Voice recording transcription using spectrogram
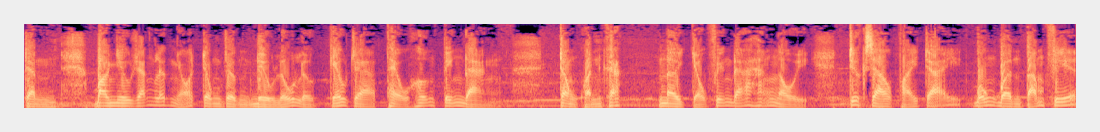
tranh, bao nhiêu rắn lớn nhỏ trong rừng đều lũ lượt kéo ra theo hướng tiếng đàn. Trong khoảnh khắc, nơi chỗ phiến đá hắn ngồi, trước sau phải trái, bốn bên tám phía,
